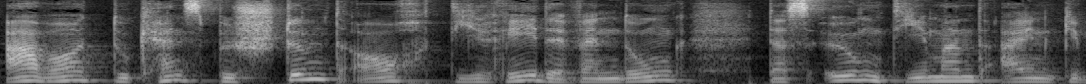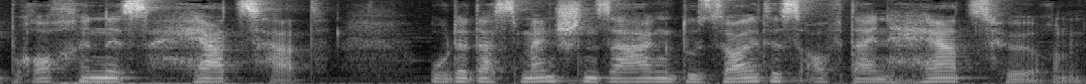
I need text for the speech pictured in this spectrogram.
Aber du kennst bestimmt auch die Redewendung, dass irgendjemand ein gebrochenes Herz hat oder dass Menschen sagen, du solltest auf dein Herz hören.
